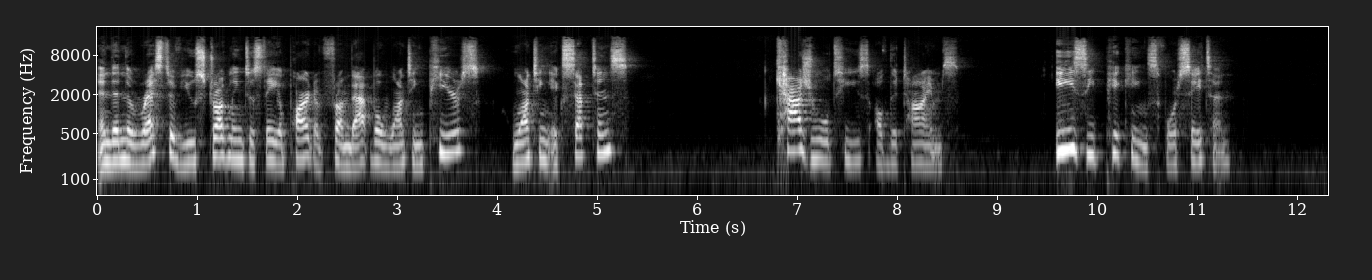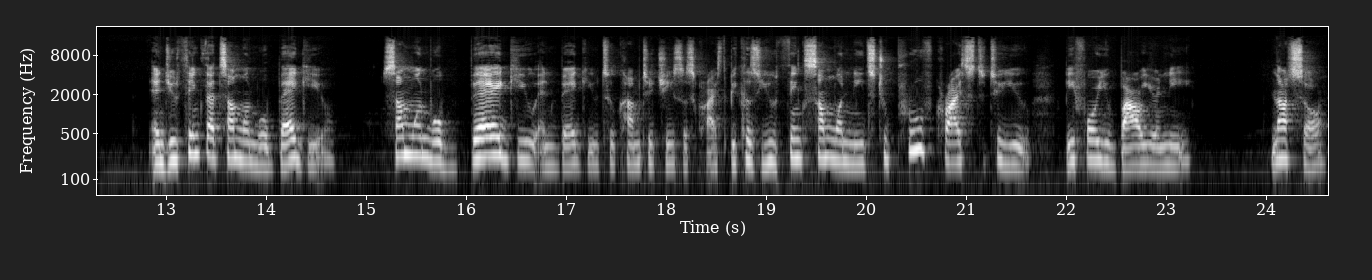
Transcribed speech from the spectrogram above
And then the rest of you struggling to stay apart from that, but wanting peers, wanting acceptance, casualties of the times, easy pickings for Satan. And you think that someone will beg you Someone will beg you and beg you to come to Jesus Christ because you think someone needs to prove Christ to you before you bow your knee. Not so.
